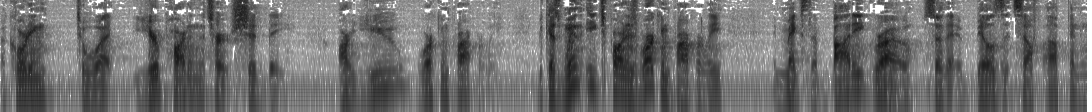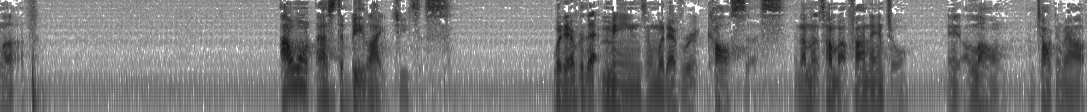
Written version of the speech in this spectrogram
According to what your part in the church should be. Are you working properly? Because when each part is working properly, it makes the body grow so that it builds itself up in love. I want us to be like Jesus, whatever that means and whatever it costs us. And I'm not talking about financial eh, alone, I'm talking about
